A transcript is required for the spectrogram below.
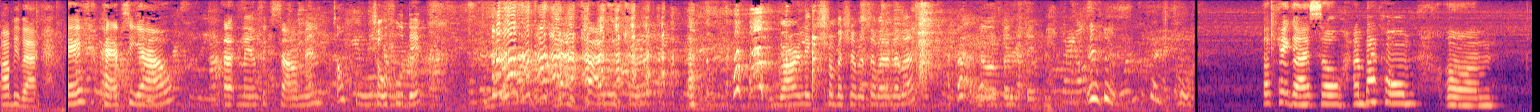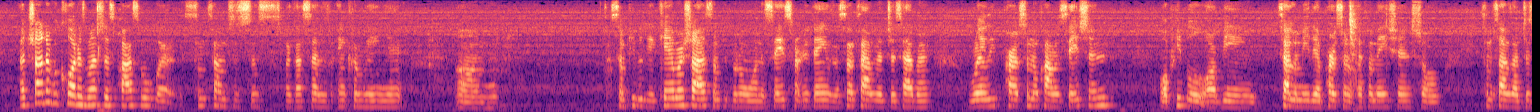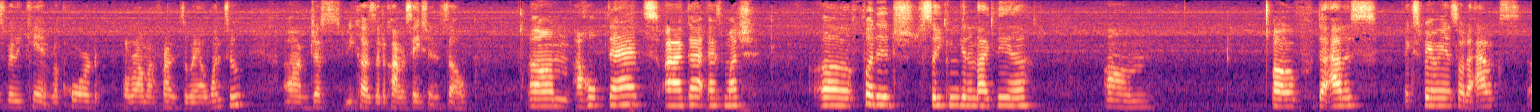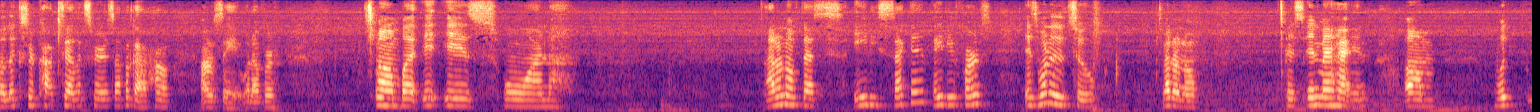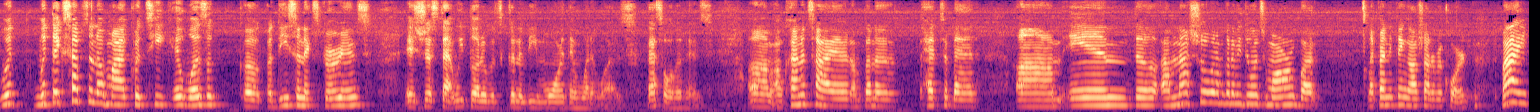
I'll be back. Okay, Pad See Ew, Atlantic Salmon, Tofu, Tofu shrimp, garlic shrimp, shrimp, shrimp, shrimp, No offense. Okay, guys, so I'm back home. Um, I try to record as much as possible, but sometimes it's just, like I said, it's inconvenient. Um, some people get camera shots, some people don't want to say certain things, and sometimes they're just having really personal conversation, or people are being telling me their personal information. So sometimes I just really can't record around my friends the way I want to, um, just because of the conversation. So um, I hope that I got as much uh, footage so you can get an idea um, of the Alice experience or the Alex Elixir cocktail experience. I forgot how how to say it, whatever. Um, but it is on. I don't know if that's 82nd, 81st. It's one of the two. I don't know. It's in Manhattan. Um, with with with the exception of my critique, it was a a, a decent experience. It's just that we thought it was gonna be more than what it was. That's all it is. Um, I'm kind of tired. I'm gonna head to bed. Um, and the, I'm not sure what I'm gonna be doing tomorrow, but if anything, I'll try to record. Bye.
